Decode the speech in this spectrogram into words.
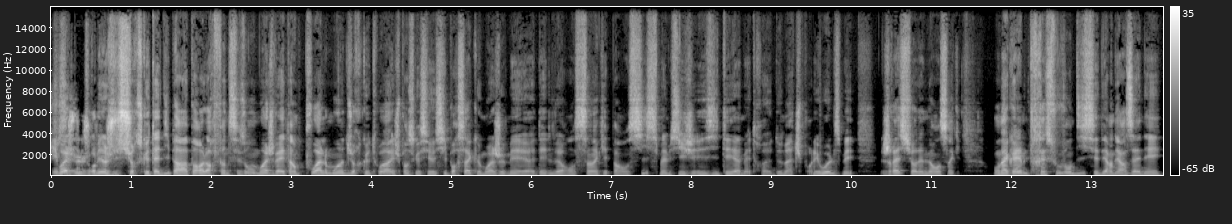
et moi, je, reviens juste sur ce que tu as dit par rapport à leur fin de saison. Moi, je vais être un poil moins dur que toi, et je pense que c'est aussi pour ça que moi, je mets euh, Denver en 5 et pas en 6, même si j'ai hésité à mettre euh, deux matchs pour les Wolves, mais je reste sur Denver en 5. On a quand même très souvent dit ces dernières années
